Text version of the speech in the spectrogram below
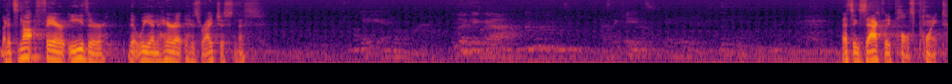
but it's not fair either that we inherit his righteousness. That's exactly Paul's point.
